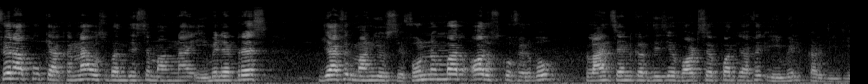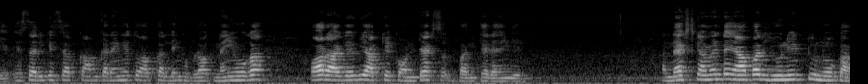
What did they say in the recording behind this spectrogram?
फिर आपको क्या करना है, उस बंदे से मांगना है ईमेल एड्रेस या फिर मांगिए उससे फ़ोन नंबर और उसको फिर वो प्लान सेंड कर दीजिए व्हाट्सएप पर या फिर ईमेल कर दीजिए। इस तरीके से आप काम करेंगे तो आपका लिंक ब्लॉक नहीं होगा और आगे भी आपके कॉन्टैक्ट्स बनते रहेंगे। नेक्स्ट कमेंट है यहाँ पर यू नीड टू नो का।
